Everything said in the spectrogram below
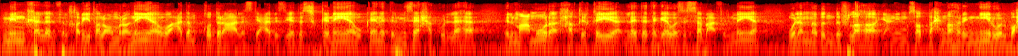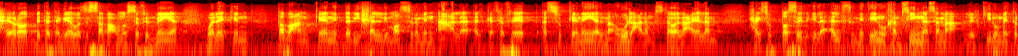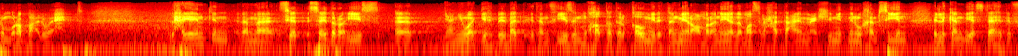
من خلل في الخريطة العمرانية وعدم قدرة على استيعاب الزيادة السكانية وكانت المساحة كلها المعمورة حقيقية لا تتجاوز السبعة في المية ولما بنضيف لها يعني مسطح نهر النيل والبحيرات بتتجاوز السبعة ونص في المية ولكن طبعا كانت ده بيخلي مصر من أعلى الكثافات السكانية المأهولة على مستوى العالم حيث بتصل إلى 1250 نسمة للكيلومتر المربع الواحد. الحقيقة يمكن لما السيد الرئيس آه، يعني وجه ببدء تنفيذ المخطط القومي للتنمية العمرانية لمصر حتى عام 2052 اللي كان بيستهدف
